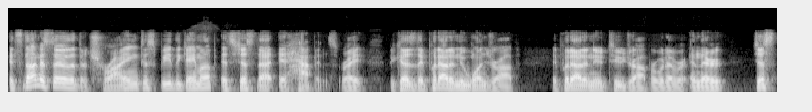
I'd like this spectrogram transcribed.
it's not necessarily that they're trying to speed the game up, it's just that it happens, right? Because they put out a new one drop, they put out a new two drop or whatever, and they're just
